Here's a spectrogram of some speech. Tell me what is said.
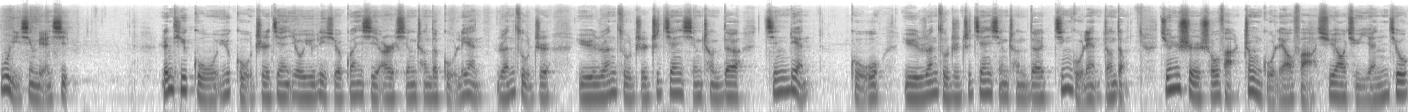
物理性联系。人体骨与骨之间由于力学关系而形成的骨链，软组织与软组织之间形成的筋链。骨与软组织之间形成的筋骨链等等，均是手法正骨疗法需要去研究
